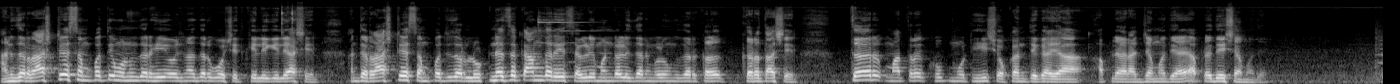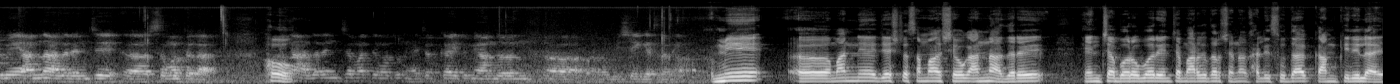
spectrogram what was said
आणि जर राष्ट्रीय संपत्ती म्हणून जर ही योजना जर घोषित केली गेली असेल आणि ते राष्ट्रीय संपत्ती जर लुटण्याचं काम जर ही सगळी मंडळी जर मिळून जर क करत असेल तर मात्र खूप मोठी ही शोकांतिका या आपल्या राज्यामध्ये आहे आपल्या देशामध्ये. तुम्ही अण्णा हजारेंचे अ, समर्थक आहात. हो. अण्णा हजारेंच्या माध्यमातून ह्याच्यात काही तुम्ही आंदोलन विषय घेतला नाही? मी मान्य ज्येष्ठ समाजसेवक अण्णा हजारे यांच्याबरोबर यांच्या मार्गदर्शनाखाली सुद्धा काम केलेलं आहे.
